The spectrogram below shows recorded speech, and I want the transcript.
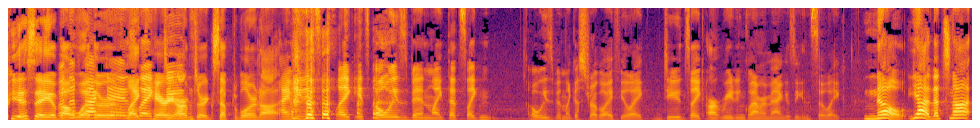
PSA about whether fact is, like, like, hairy dudes- arms are acceptable or not. I mean, it's like it's always been like that's like n- always been like a struggle. I feel like dudes like aren't reading glamour magazines, so like no, yeah, that's not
